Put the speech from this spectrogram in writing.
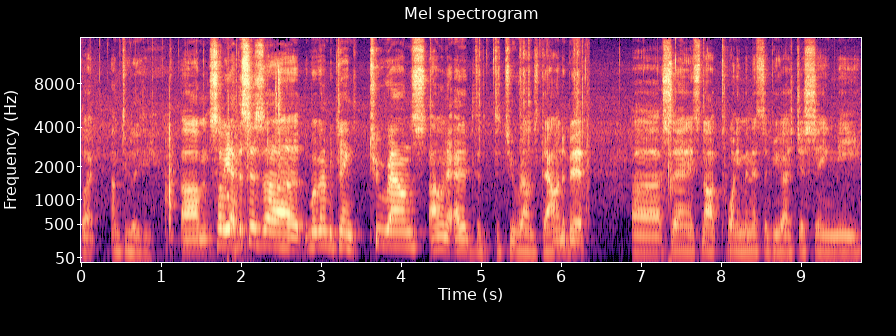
but I'm too lazy. Um, so yeah, this is uh, we're gonna be playing two rounds. I'm gonna edit the, the two rounds down a bit, uh, so then it's not 20 minutes of you guys just seeing me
